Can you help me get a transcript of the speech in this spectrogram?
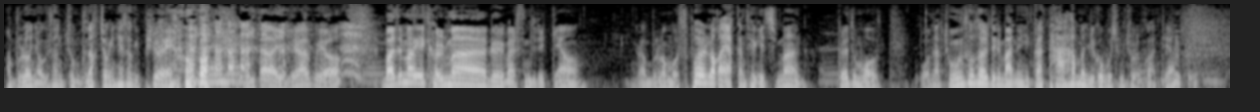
아, 물론 여기서는 좀 문학적인 해석이 필요해요. 네. 이따가 얘기를 하고요. 마지막에 결말을 말씀드릴게요. 아, 물론 뭐 스포일러가 약간 되겠지만 그래도 뭐 워낙 좋은 소설들이 많으니까 다 한번 읽어보시면 좋을 것 같아요.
